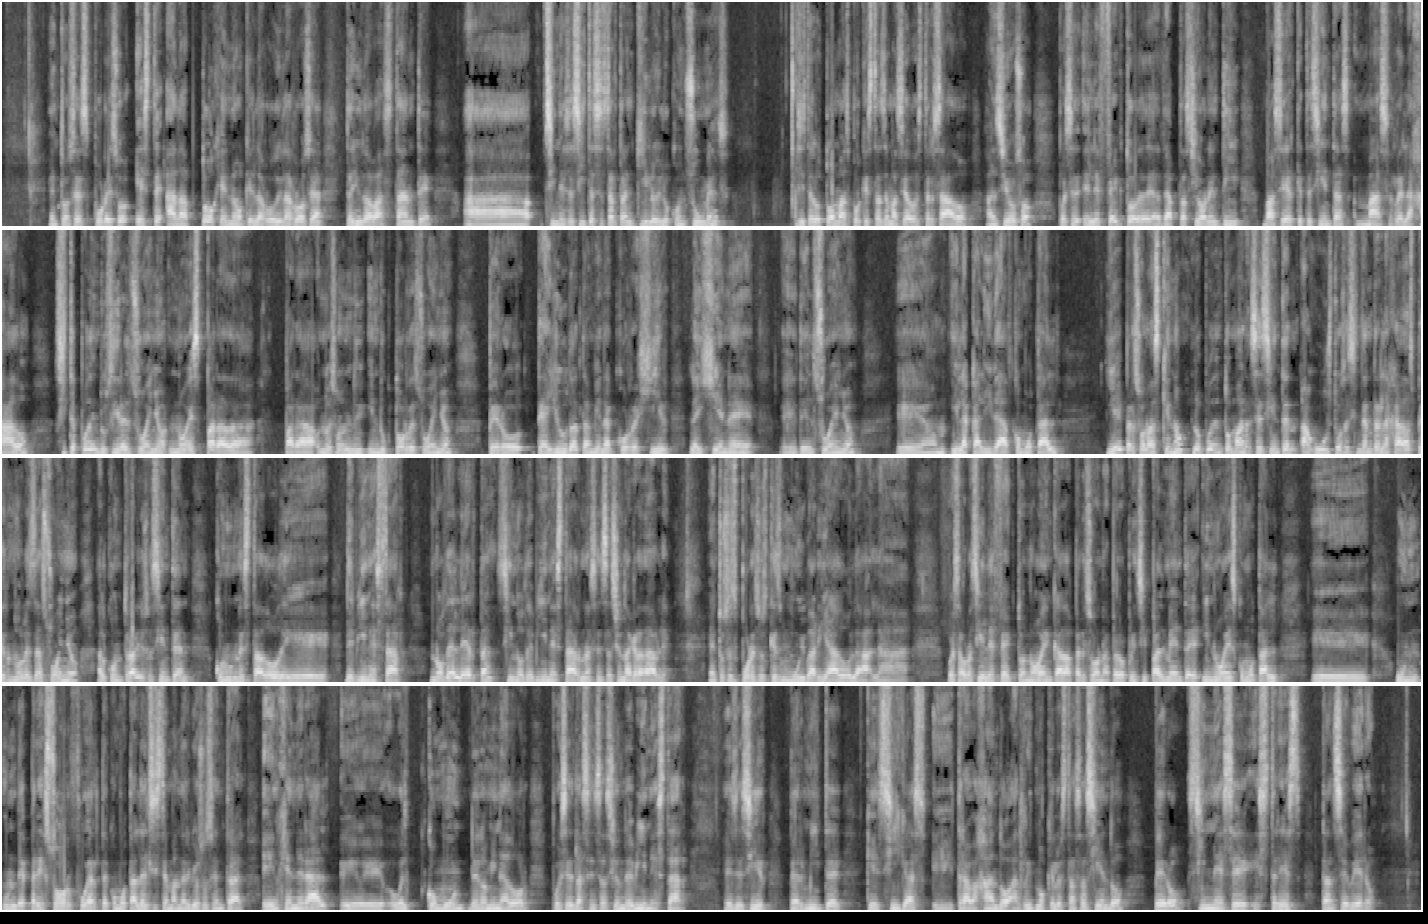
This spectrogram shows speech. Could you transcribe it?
Entonces, por eso este adaptógeno, que es la rodilla rosa, te ayuda bastante a, si necesitas estar tranquilo y lo consumes, si te lo tomas porque estás demasiado estresado, ansioso, pues el efecto de adaptación en ti va a ser que te sientas más relajado. Si te puede inducir el sueño, no es para, para no es un inductor de sueño, pero te ayuda también a corregir la higiene eh, del sueño eh, y la calidad como tal. Y hay personas que no, lo pueden tomar, se sienten a gusto, se sienten relajadas, pero no les da sueño. Al contrario, se sienten con un estado de, bienestar. No de alerta, sino de bienestar, una sensación agradable. Entonces, por eso es que es muy variado la, pues ahora sí el efecto, ¿no? En cada persona, pero principalmente, y no es como tal eh, un, depresor fuerte como tal del sistema nervioso central. En general, eh, o el común denominador, pues es la sensación de bienestar. Es decir, permite que sigas eh, trabajando al ritmo que lo estás haciendo, pero sin ese estrés tan severo.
